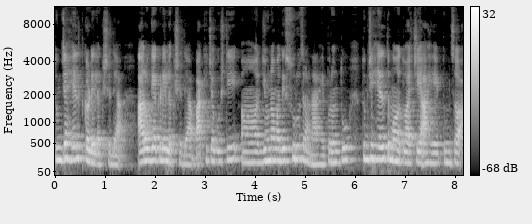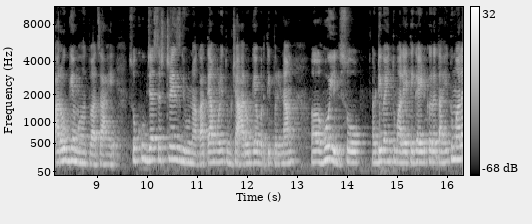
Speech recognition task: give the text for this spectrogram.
तुमच्या हेल्थकडे लक्ष द्या. आरोग्याकडे लक्ष द्या. बाकीच्या गोष्टी जीवनामध्ये सुरूच राहणार आहे. परंतु तुमची हेल्थ महत्त्वाची आहे. तुमचं आरोग्य महत्त्वाचं आहे. सो खूप जास्त स्ट्रेस घेऊ नका. त्यामुळे तुमच्या आरोग्यावरती परिणाम होईल. सो डिवाईन तुम्हाला इथे गाईड करत आहे. तुम्हाला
